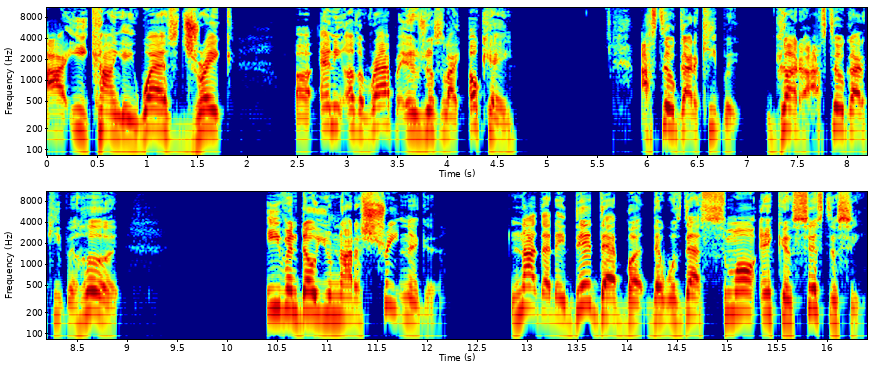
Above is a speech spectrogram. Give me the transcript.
i.e., Kanye West, Drake, uh, any other rapper, it was just like, okay, I still got to keep it gutter. I still got to keep it hood, even though you're not a street nigga. Not that they did that, but there was that small inconsistency.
